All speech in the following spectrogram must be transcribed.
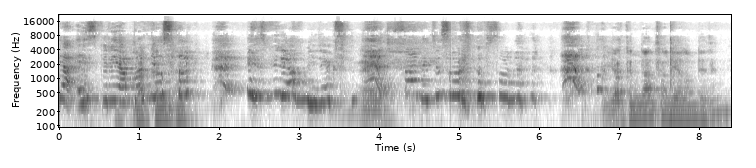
Ya espri yapmak yasak. espri yapmayacaksın. Evet. Sadece sorduğum soruları. Yakından tanıyalım dedin.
